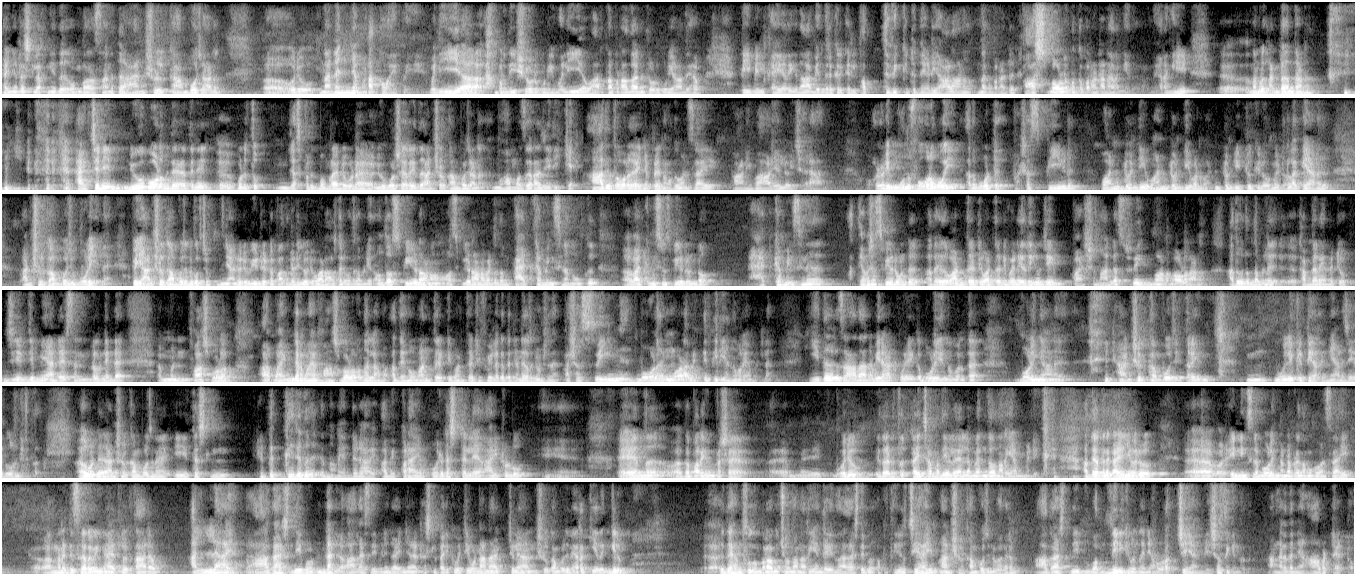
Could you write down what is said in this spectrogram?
കഴിഞ്ഞ ടെസ്റ്റിൽ ഇറങ്ങിയത് ഒമ്പതാം സ്ഥാനത്ത് ആൻഷുൽ കാമ്പോജ് ആണ് ഒരു നനഞ്ഞ പടക്ക വായ്പയെ വലിയ പ്രതീക്ഷയോടുകൂടി വലിയ വാർത്താ പ്രാധാന്യത്തോടു കൂടിയാണ് അദ്ദേഹം ടീമിൽ കയറിയത്. ആഭ്യന്തര ക്രിക്കറ്റിൽ പത്ത് വിക്കറ്റ് നേടിയ ആളാണ് എന്നൊക്കെ പറഞ്ഞിട്ട് ഫാസ്റ്റ് ബോളർ എന്നൊക്കെ പറഞ്ഞിട്ടാണ് ഇറങ്ങിയത്. ഇറങ്ങി നമ്മൾ കണ്ടത് എന്താണ്? ആക്ച്വലി ന്യൂ ബോളും ഇദ്ദേഹത്തിന് കൊടുത്തു. ജസ്പ്രീത് ബുംറയുടെ കൂടെ ന്യൂ ബോൾ ഷെയർ ചെയ്ത് അൻഷുൽ കാമ്പോജ് ആണ് മുഹമ്മദ് സിറാജ് ഇരിക്കെ. ആദ്യത്തെ ഓവർ കഴിഞ്ഞപ്പോഴേ നമുക്ക് മനസ്സിലായി പാണി പാളിയല്ലോ ഈശ്വരാ. ഓൾറെഡി മൂന്ന് ഫോർ പോയി അത് പോട്ട്. പക്ഷേ speed one twenty one twenty one one twenty two കിലോമീറ്ററിലൊക്കെയാണ് Anshul Kamboj ball ചെയ്യുന്നത് അപ്പോൾ ഈ അൻഷുൽ കാമ്പോജിനെ കുറിച്ച് ഞാനൊരു വീഡിയോ ഇട്ടപ്പോൾ അതിനിടയിൽ ഒരുപാട് ആൾക്കാർ വന്ന് കമ്പനി എന്തോ സ്പീഡാണോ സ്പീഡാണോ വേണ്ടത്? പാറ്റ് കമ്മിങ്സിനെ നോക്ക്. പാറ്റ് കമ്മിങ്സിന് സ്പീഡ് ഉണ്ടോ? പാറ്റ് കമ്മിങ്സിന് അത്യാവശ്യം സ്പീഡുണ്ട് അതായത് one thirty one thirty five എറിയും ചെയ്യും. പക്ഷേ നല്ല ആണ് ബോളറാണ് അത് നമ്മൾ കമ്പയർ ചെയ്യാൻ പറ്റുമോ? ജിമ്മി ആൻഡേഴ്സൺ ഇംഗ്ലണ്ടിന്റെ മുൻ ഫാസ്റ്റ് ബോളർ ഭയങ്കരമായ ഫാസ്റ്റ് ബോളർ എന്നല്ല അദ്ദേഹം വൺ തേർട്ടി വൺ തേർട്ടി ഫൈവിലൊക്കെ തന്നെയാണ് എറിഞ്ഞുകൊണ്ടിരുന്നത് പക്ഷേ സ്വിങ് ബോൾ എങ്ങോടാ വെട്ടി തിരിയാന്ന് പറയാൻ പറ്റില്ല. ഇതൊരു സാധാരണ വിരാട് കോഹ്ലിയൊക്കെ ബോൾ ചെയ്യുന്ന പോലത്തെ ബോളിംഗ് ആണ് അൻഷുൽ കമ്പോജ് ഇത്രയും മൂല്യം കിട്ടി ഇറങ്ങിയാണ് ചെയ്തുകൊണ്ടിരുന്നത്. അതുകൊണ്ട് അൻഷുൽ കമ്പോജിനെ ഈ ടെസ്റ്റിൽ എടുക്കരുത് എന്നാണ് എന്റെ ഒരു അഭിപ്രായം. ഒരു ടെസ്റ്റല്ലേ ആയിട്ടുള്ളൂ എന്ന് ഒക്കെ പറയും. പക്ഷേ ഒരു ഇതെടുത്ത് കഴിച്ചാൽ മതിയല്ലോ എല്ലാം എന്താണെന്ന് അറിയാൻ വേണ്ടി. അദ്ദേഹത്തിന് കഴിഞ്ഞ ഒരു ഇന്നിങ്സിലെ ബോളിംഗ് കണ്ടപ്പോൾ നമുക്ക് മനസ്സിലായി. അങ്ങനെ ഡിസർവിംഗ് ആയിട്ടുള്ള ഒരു താരം അല്ല. ഇപ്പോൾ ആകാശദീപ് ഉണ്ടല്ലോ. ആകാശദീപിന് കഴിഞ്ഞ ടെസ്റ്റിൽ പരിക്ക് പറ്റിയുകൊണ്ടാണ് ആക്ച്വലി അൻഷുൽ കമ്പോജിനെ ഇറക്കിയതെങ്കിലും ഇദ്ദേഹം സുഖം പ്രാപിച്ചു എന്നാണ് അറിയാൻ കഴിയുന്നത്. ആകാശദീപ് അപ്പോൾ തീർച്ചയായും ആൻഷൽ കമ്പോജിന് പകരം ആകാശദീപ് വന്നിരിക്കുമെന്ന് ഞാൻ ഉറച്ച് ഞാൻ വിശ്വസിക്കുന്നത്. അങ്ങനെ തന്നെ ആവട്ടെ കേട്ടോ.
